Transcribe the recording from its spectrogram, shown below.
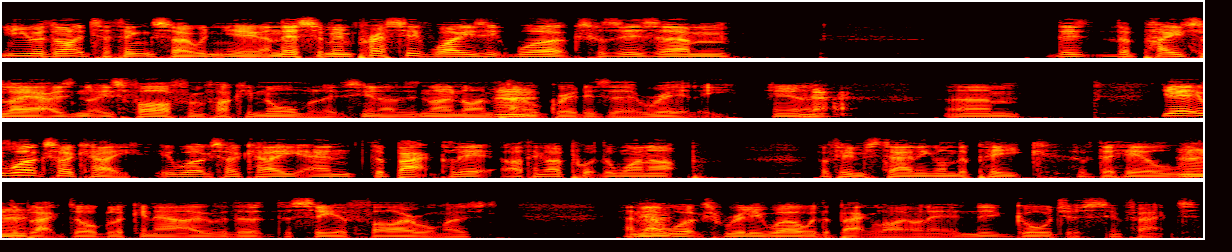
You would like to think so, wouldn't you? And there's some impressive ways it works because there's um, the page layout is not, is far from fucking normal. It's you know there's no nine panel Mm. grid, is there really? You know? No. Um, yeah, it works okay. It works okay, and the backlit. I think I put the one up of him standing on the peak of the hill with the Mm. black dog looking out over the, the sea of fire almost, and Yeah. that works really well with the backlight on it, and it's gorgeous, in fact.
